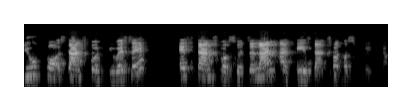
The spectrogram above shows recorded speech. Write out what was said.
U stand for USA S stand for Switzerland and A stand for Australia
